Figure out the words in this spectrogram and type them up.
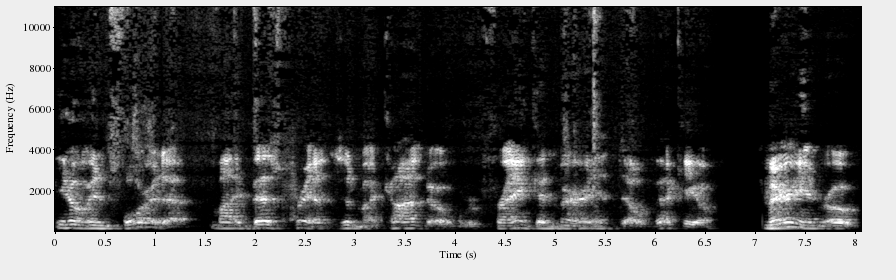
you know, in Florida, my best friends in my condo were Frank and Marion Del Vecchio. Marion wrote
